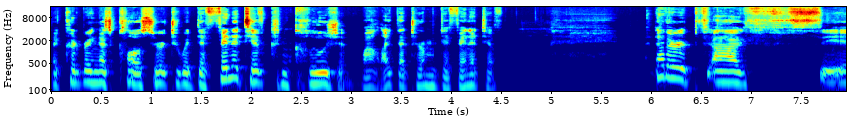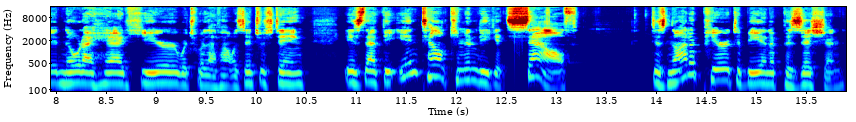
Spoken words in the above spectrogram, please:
that could bring us closer to a definitive conclusion. Wow, I like that term definitive. Another uh, note I had here, which was, I thought was interesting, is that the Intel community itself does not appear to be in a position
